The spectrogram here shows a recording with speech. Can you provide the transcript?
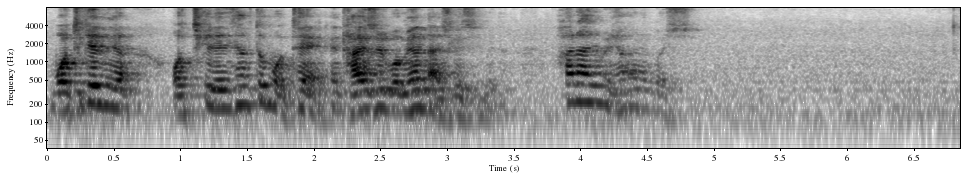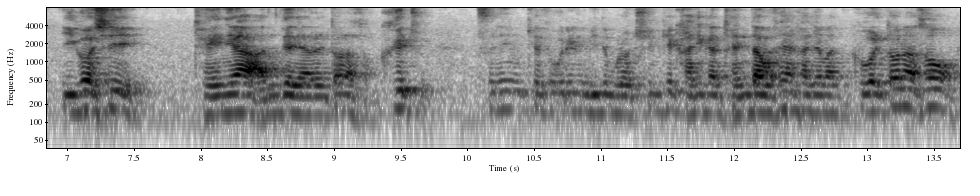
뭐 어떻게 해야 되냐? 어떻게 되는 생각도 못해. 다윗을 보면 아시겠습니다. 하나님을 향하는 것이죠. 이것이 되냐 안 되냐를 떠나서 그게 주, 주님께서 우리는 믿음으로 주님께 가니까 된다고 생각하지만 그걸 떠나서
